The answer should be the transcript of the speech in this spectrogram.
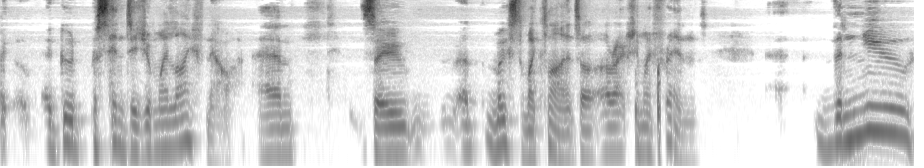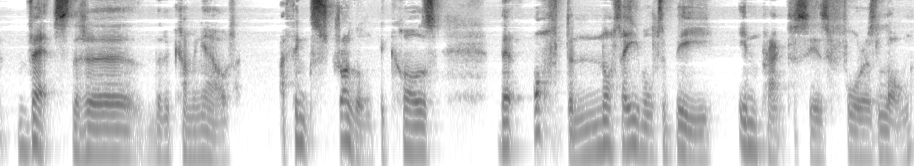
a, a good percentage of my life now. Um, so uh, most of my clients are, are actually my friends. The new vets that are that are coming out, I think, struggle because they're often not able to be in practices for as long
